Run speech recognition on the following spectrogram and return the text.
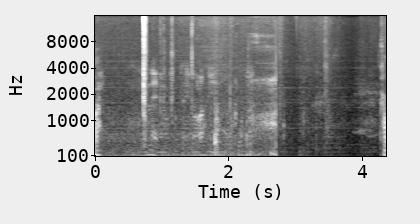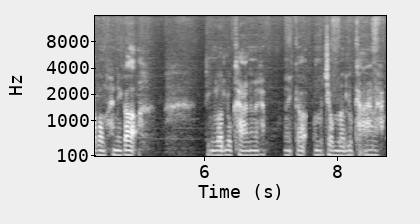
ก่อน เย็นเลยนะใจร้อนนี่ ครับผมอันนี้ก็ถึงรถลูกค้าแล้วนะครับอันนี้ก็มาชมรถลูกค้านะครับ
